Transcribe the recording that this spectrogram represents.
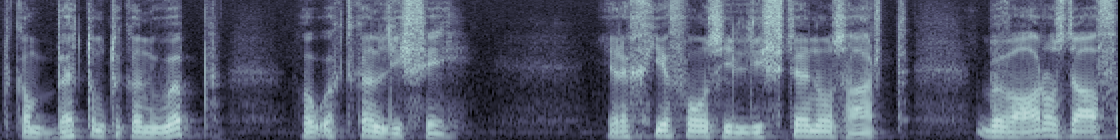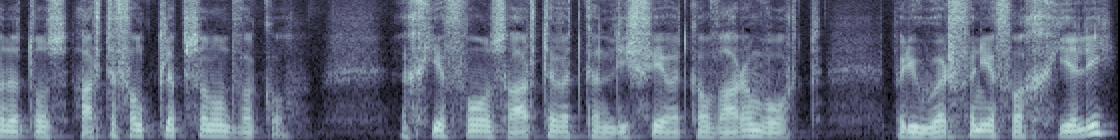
te kan bid, om te kan hoop, maar ook te kan lief hê. Here gee vir ons die liefde in ons hart. Bewaar ons daarvan dat ons harte van klip sal ontwikkel gee vir ons harte wat kan lief hê, wat kan warm word by die hoor van die evangelie,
